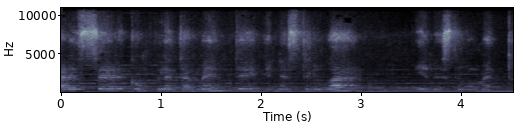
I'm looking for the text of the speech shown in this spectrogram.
aparecer completamente en este lugar y en este momento.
